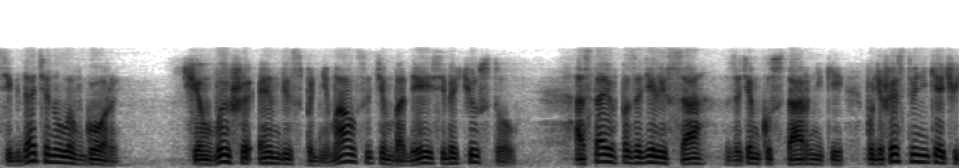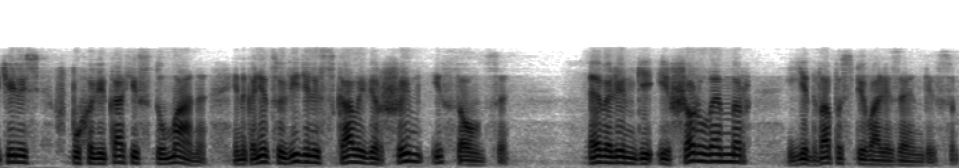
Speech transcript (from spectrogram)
всегда тянуло в горы. Чем выше Энгельс поднимался, тем бодрее себя чувствовал. Оставив позади леса, затем кустарники, путешественники очутились в пуховиках из тумана и, наконец, увидели скалы вершин и солнце. Эвелинги и Шорлеммер едва поспевали за Энгельсом.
